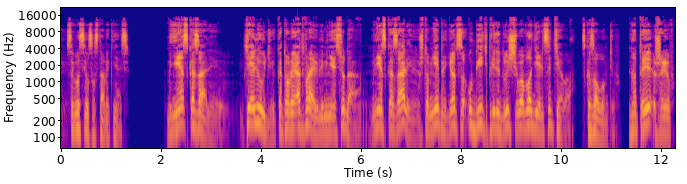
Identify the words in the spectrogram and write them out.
— согласился старый князь. «Мне сказали, те люди, которые отправили меня сюда, мне сказали, что мне придется убить предыдущего владельца тела», — сказал Ломтев. «Но ты жив».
